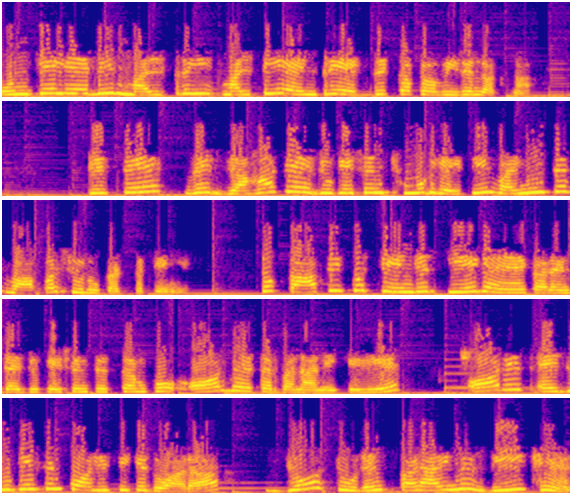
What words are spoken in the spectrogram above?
उनके लिए भी मल्टी मल्टी एंट्री एग्जिट का प्रोविज़न रखना। जिससे वे जहाँ से एजुकेशन छूट गई थी वहीं से वापस शुरू कर सकेंगे। तो काफ़ी कुछ चेंजेस किए गए हैं करंट एजुकेशन सिस्टम को और बेहतर बनाने के लिए। और इस एजुकेशन पॉलिसी के द्वारा जो स्टूडेंट्स पढ़ाई में वीक हैं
